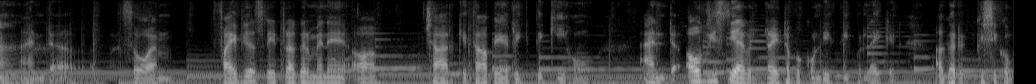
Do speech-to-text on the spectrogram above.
and so I am five years later अगर मैंने uh, चार किताबें लिखी हों and obviously I will write a book only if people like it अगर किसी को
